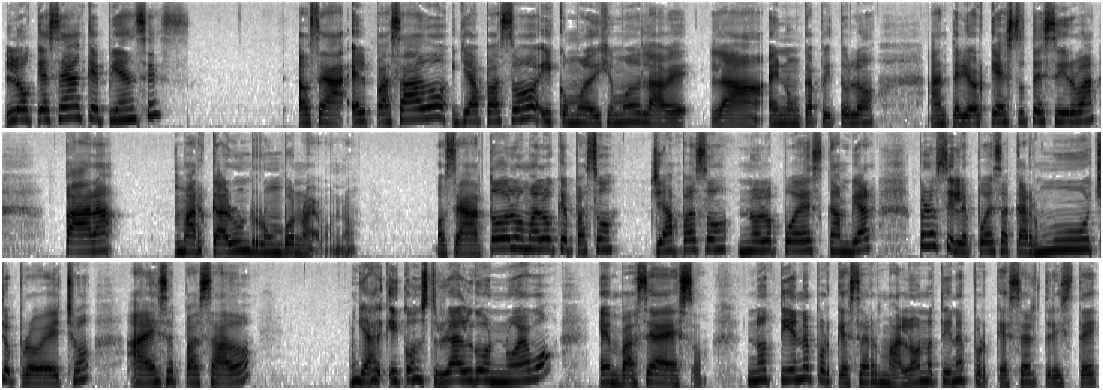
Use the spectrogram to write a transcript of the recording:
lo que sea que pienses, o sea, el pasado ya pasó y como lo dijimos la, la, en un capítulo anterior, que esto te sirva para marcar un rumbo nuevo, ¿no? O sea, todo lo malo que pasó ya pasó, no lo puedes cambiar, pero sí le puedes sacar mucho provecho a ese pasado y, construir algo nuevo en base a eso. No tiene por qué ser malo, no tiene por qué ser triste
